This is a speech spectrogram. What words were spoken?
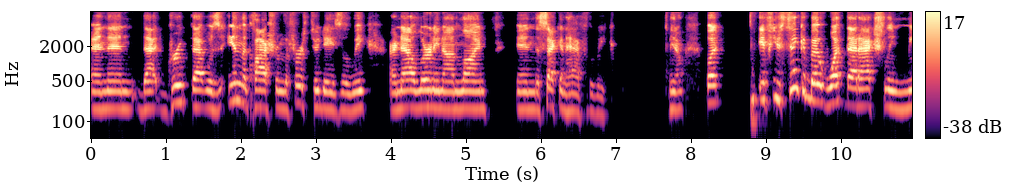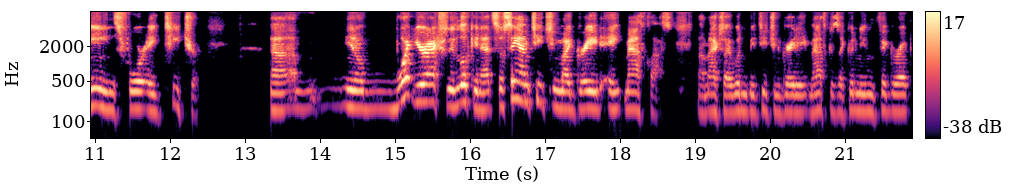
And then that group that was in the classroom the first two days of the week are now learning online in the second half of the week. You know, but if you think about what that actually means for a teacher, um, you know, what you're actually looking at. So say I'm teaching my grade eight math class. Um, actually, I wouldn't be teaching grade eight math because I couldn't even figure out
